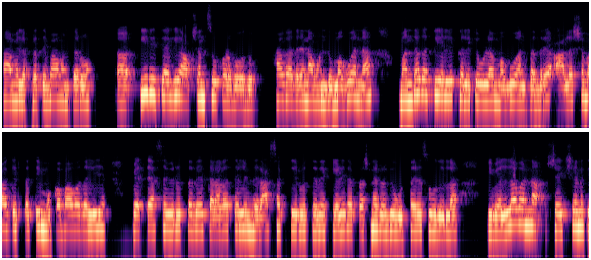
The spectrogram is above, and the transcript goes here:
ಆಮೇಲೆ ಪ್ರತಿಭಾವಂತರು ಈ ರೀತಿಯಾಗಿ ಆಪ್ಷನ್ಸು ಕೊಡಬಹುದು ಹಾಗಾದ್ರೆ ನಾವೊಂದು ಮಗುವನ್ನ ಮಂದಗತಿಯಲ್ಲಿ ಕಲಿಕೆ ಉಳ್ಳ ಮಗು ಅಂತಂದ್ರೆ ಆಲಸ್ಯವಾಗಿರ್ತತಿ, ಮುಖಭಾವದಲ್ಲಿ ವ್ಯತ್ಯಾಸವಿರುತ್ತದೆ, ತರಗತಿಯಲ್ಲಿ ನಿರಾಸಕ್ತಿ ಇರುತ್ತದೆ, ಕೇಳಿದ ಪ್ರಶ್ನೆಗಳಿಗೆ ಉತ್ತರಿಸುವುದಿಲ್ಲ. ಇವೆಲ್ಲವನ್ನ ಶೈಕ್ಷಣಿಕ,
